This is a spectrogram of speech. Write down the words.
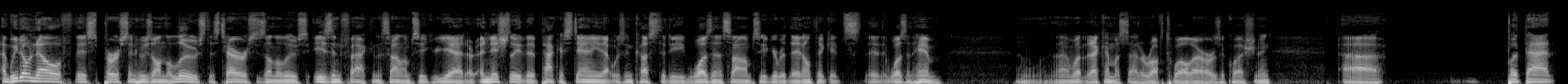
and we don't know if this person who's on the loose, this terrorist who's on the loose, is in fact an asylum seeker yet. Initially, the Pakistani that was in custody was an asylum seeker, but they don't think it's it wasn't him. What that guy must have had a rough twelve hours of questioning. Uh, but that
